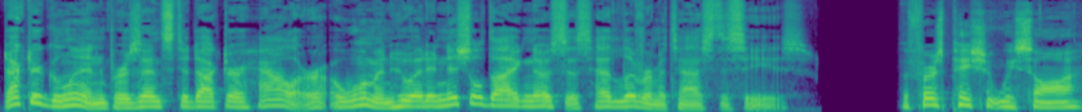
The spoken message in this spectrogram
Dr. Glynn presents to Dr. Haller a woman who at initial diagnosis had liver metastases. The first patient we saw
